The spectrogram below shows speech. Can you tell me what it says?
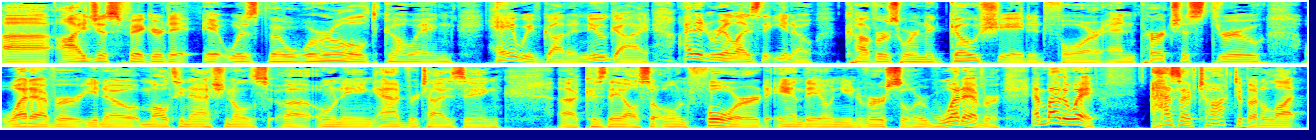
uh, I just figured it it was the world going, "Hey, we've got a new guy." I didn't realize that you know covers were negotiated for and purchased through whatever you know multinationals uh, owning advertising because uh, they also own Ford and they own Universal or whatever. And by the way, as I've talked about a lot,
